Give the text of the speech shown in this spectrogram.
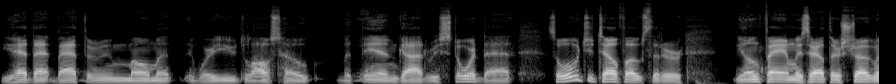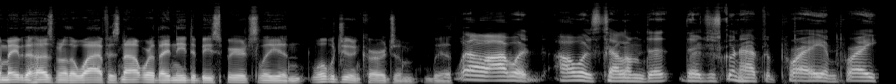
You had that bathroom moment where you lost hope, but then God restored that. So, what would you tell folks that are young families out there struggling? Maybe the husband or the wife is not where they need to be spiritually, and what would you encourage them with? Well, I would always tell them that they're just going to have to pray and pray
